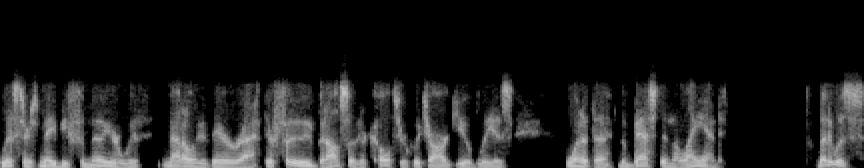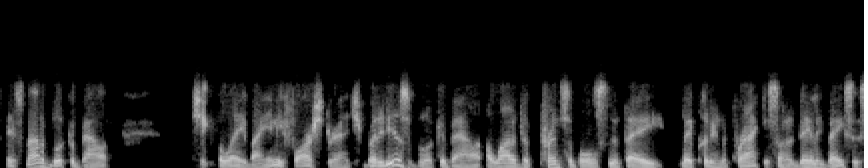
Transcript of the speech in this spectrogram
listeners may be familiar with not only their uh, their food but also their culture, which arguably is one of the, the best in the land. But it was it's not a book about Chick Fil A by any far stretch, but it is a book about a lot of the principles that they they put into practice on a daily basis.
